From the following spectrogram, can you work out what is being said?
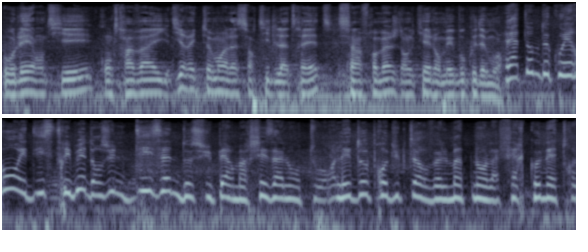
au lait entier, qu'on travaille directement à la sortie de la traite. C'est un fromage dans lequel on met beaucoup d'amour. La tome de Couéron est distribuée dans une dizaine de supermarchés alentours. Les deux producteurs veulent maintenant la faire connaître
